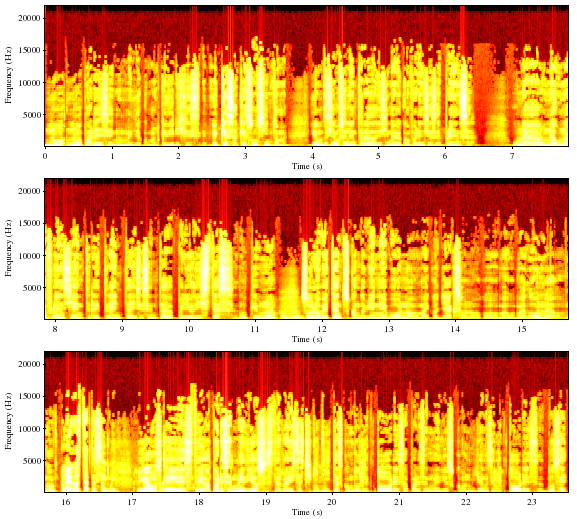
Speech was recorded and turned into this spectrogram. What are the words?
no no aparece en un medio como el que diriges, eh, que es que es un síntoma. Digamos, decíamos en la entrada 19 conferencias de prensa una, una, una, afluencia entre 30 y 60 periodistas, ¿no? Que uno solo ve tantos cuando viene Bono o Michael Jackson o, Madonna, ¿no? Me gusta tu símil. Digamos que este, aparecen medios, este, revistas chiquititas con dos lectores, aparecen medios con millones de lectores, no sé,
